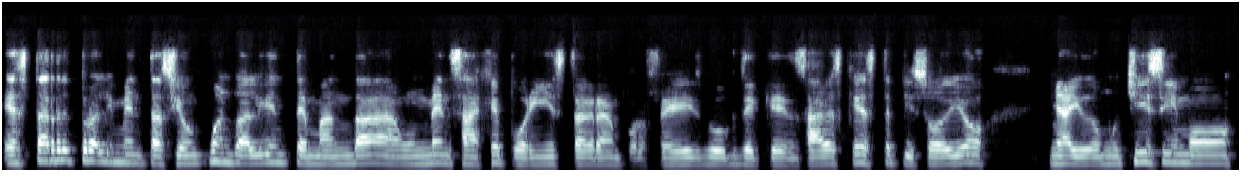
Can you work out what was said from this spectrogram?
esta retroalimentación cuando alguien te manda un mensaje por Instagram, por Facebook, de que sabes que este episodio me ayudó muchísimo,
